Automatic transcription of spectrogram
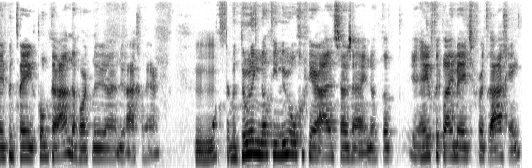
2.2 komt eraan. Daar wordt nu, nu aangewerkt. Mm -hmm. De bedoeling dat die nu ongeveer uit zou zijn. Dat, dat heeft een klein beetje vertraging.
